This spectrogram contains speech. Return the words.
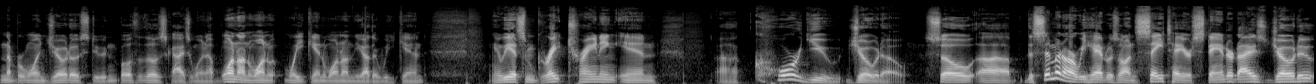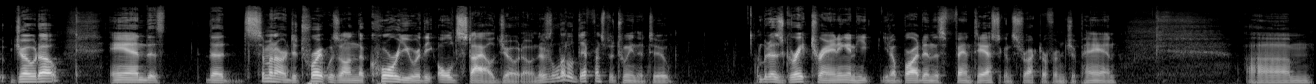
number one Jodo student. Both of those guys went up, one on one weekend, one on the other weekend. And we had some great training in uh, Koryu Jodo. So uh, the seminar we had was on Seitei, or standardized Jodo, Jodo and the, the seminar in Detroit was on the Koryu, or the old style Jodo. And there's a little difference between the two but it was great training, and he you know brought in this fantastic instructor from Japan. Um,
